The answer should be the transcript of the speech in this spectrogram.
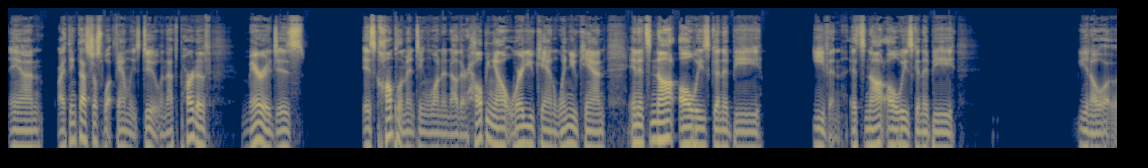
And I think that's just what families do. And that's part of marriage is is complementing one another, helping out where you can, when you can. And it's not always going to be even. It's not always going to be, you know, uh,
